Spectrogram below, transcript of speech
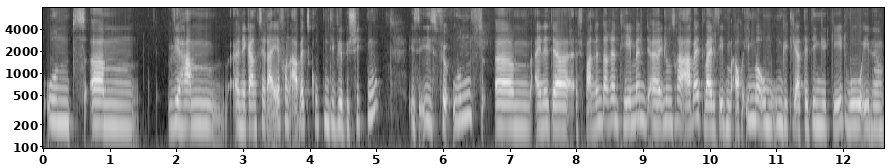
Und ähm, wir haben eine ganze Reihe von Arbeitsgruppen, die wir beschicken. Es ist für uns ähm, eine der spannenderen Themen äh, in unserer Arbeit, weil es eben auch immer um ungeklärte Dinge geht, wo eben ja.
